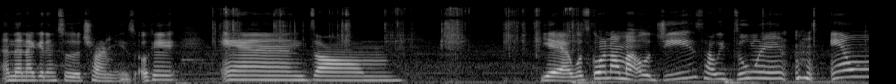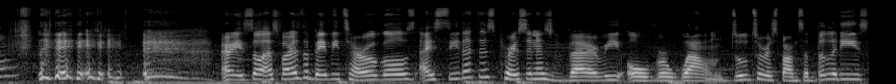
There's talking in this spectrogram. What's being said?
and then i get into the charmies okay? And um yeah what's going on my og's how we doing? All right so as far as the baby tarot goes i see that this person is very overwhelmed due to responsibilities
